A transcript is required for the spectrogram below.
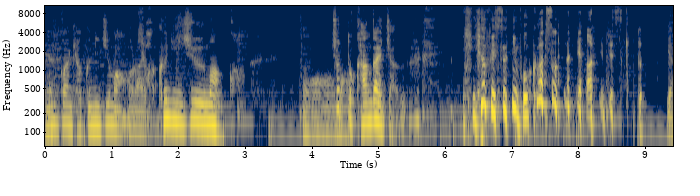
年間120万払えば120万か。ちょっとま考えちゃう、あ いや別に僕はそんなにあれですけど。いや、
